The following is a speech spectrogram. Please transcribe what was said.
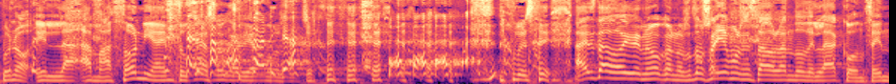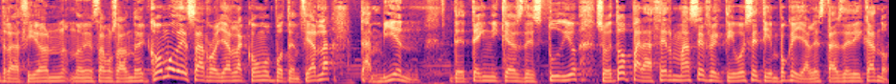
Bueno, en la Amazonia, en tu caso, que habíamos dicho. pues ha estado hoy de nuevo con nosotros. Hoy hemos estado hablando de la concentración. Hoy estamos hablando de cómo desarrollarla, cómo potenciarla. También de técnicas de estudio, sobre todo para hacer más efectivo ese tiempo que ya le estás dedicando.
